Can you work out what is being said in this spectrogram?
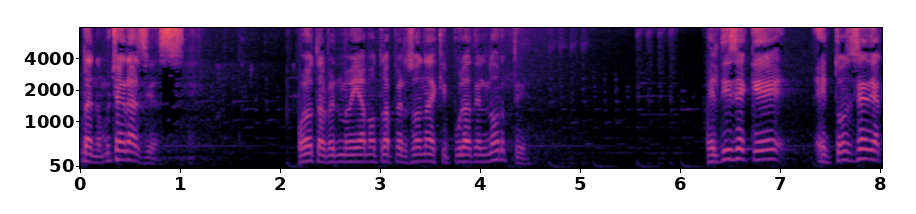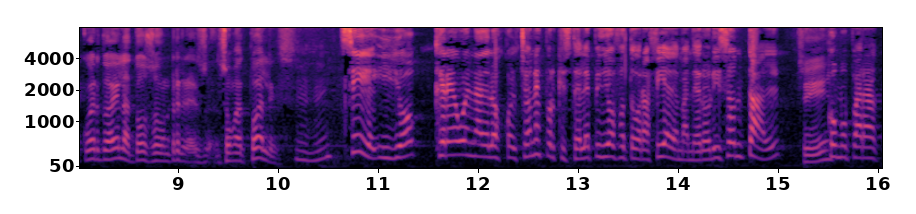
Bueno, muchas gracias. Bueno, tal vez me llama otra persona de Esquipulas del Norte. Él dice que entonces, de acuerdo a él, las dos son, re- son actuales. Sí, y yo creo en la de los colchones porque usted le pidió fotografía de manera horizontal Sí. como para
